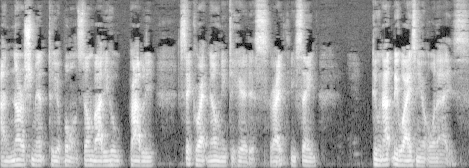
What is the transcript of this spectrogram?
and nourishment to your bones. Somebody who probably sick right now need to hear this, right? He's saying, do not be wise in your own eyes.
